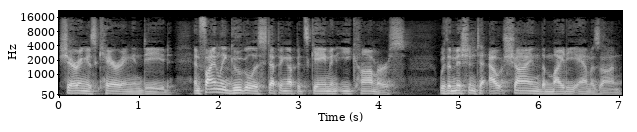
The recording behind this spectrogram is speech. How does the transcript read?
Sharing is caring indeed. And finally, Google is stepping up its game in e commerce with a mission to outshine the mighty Amazon.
